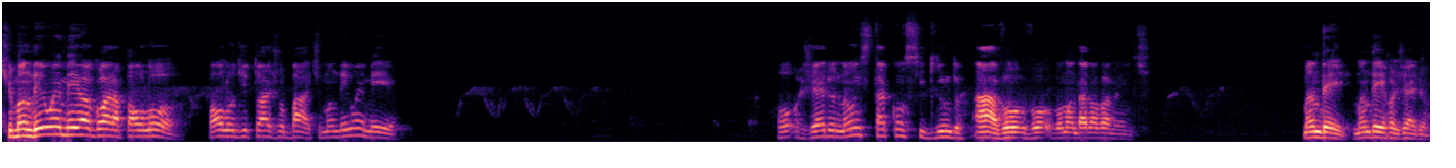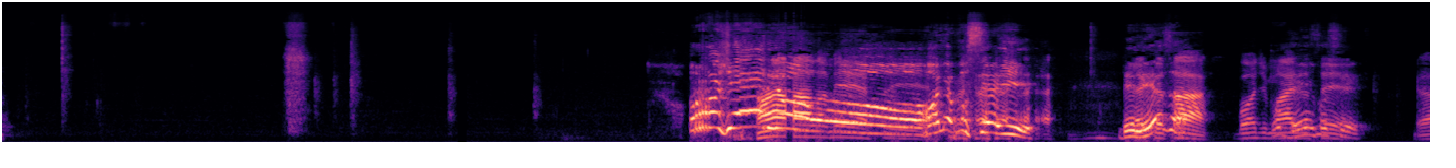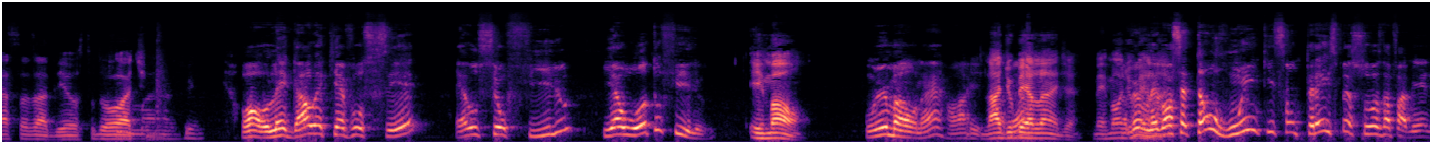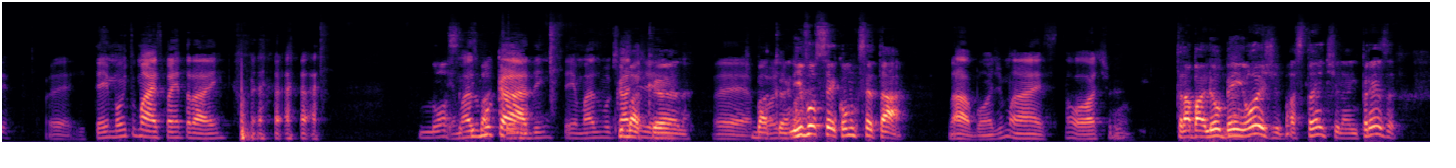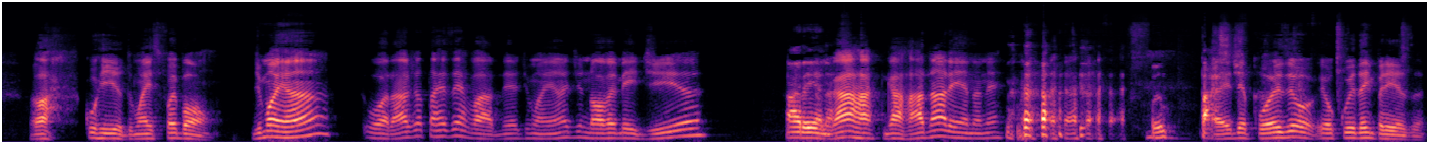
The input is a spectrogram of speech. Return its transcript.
Te mandei um e-mail agora, Paulo. Paulo de Itajubá, te mandei um e-mail. Rogério não está conseguindo. Ah, vou, vou, vou mandar novamente. Mandei, mandei, Rogério. Rogério! Fala, Olha você aí! É Beleza? Tá? Bom demais bem, você. você. Graças a Deus, tudo ótimo. Ó, o legal é que é você, é o seu filho e é o outro filho. Irmão. Um irmão, né? Ó, Lá tá de Uberlândia. Meu irmão tá de Uberlândia. O negócio é tão ruim que são três pessoas da família. É, e tem muito mais para entrar, hein? Nossa, Tem mais um bocado, hein? Tem mais um bocado Que bacana. É, que bacana. E você, como que você tá? Ah, bom demais. Tá ótimo. Trabalhou bem hoje? Bastante na empresa? Ah, corrido, mas foi bom. De manhã, o horário já está reservado, né? De manhã, de nove a meio-dia. Arena. Agarra, agarrado na arena, né? Fantástico. Aí depois eu, eu cuido da empresa.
